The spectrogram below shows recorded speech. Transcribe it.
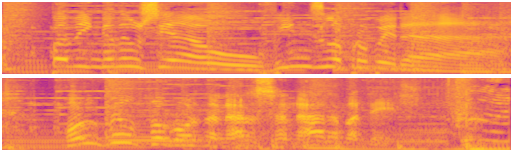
Apa, vinga, adeu-siau, fins la propera. Vol fer el favor d'anar-se'n ara mateix? Cooler,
